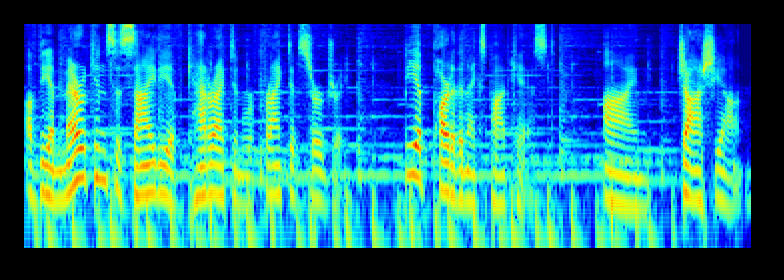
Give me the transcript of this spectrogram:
of the American Society of Cataract and Refractive Surgery. Be a part of the next podcast. I'm Josh Young.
